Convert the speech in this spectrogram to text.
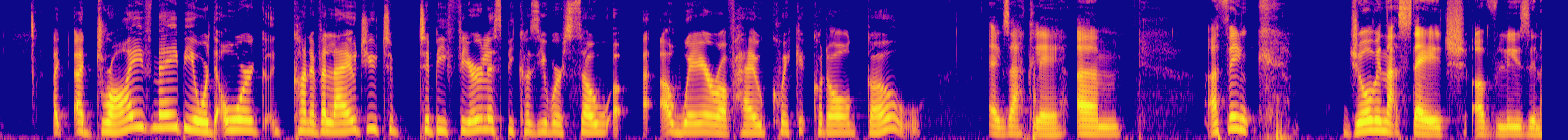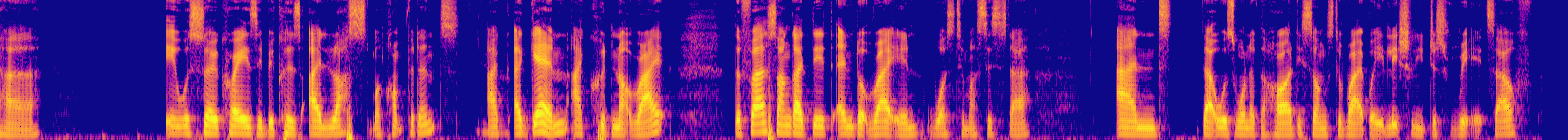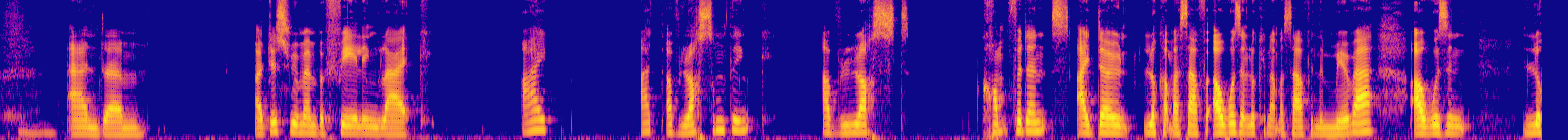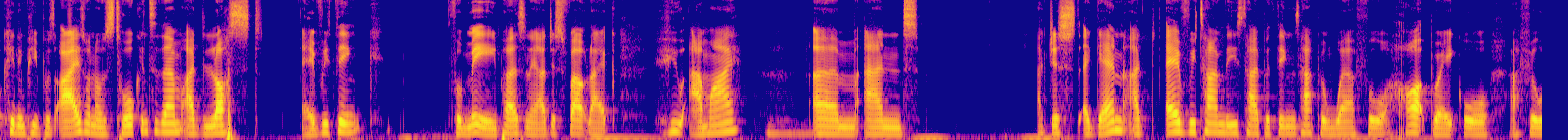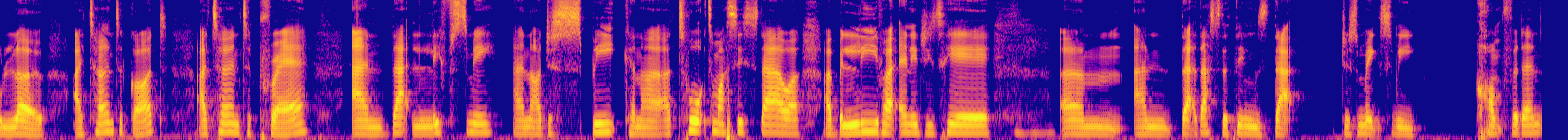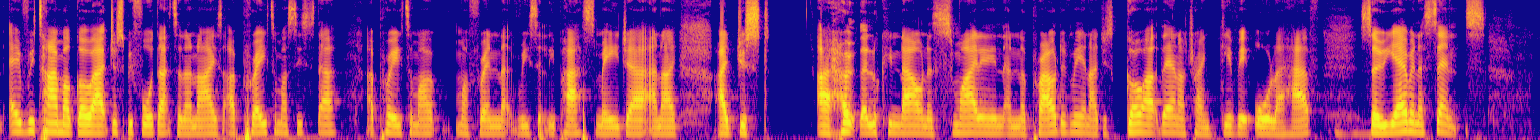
a, a drive maybe or the- or kind of allowed you to to be fearless because you were so uh, aware of how quick it could all go Exactly. Um, I think during that stage of losing her, it was so crazy because I lost my confidence. I again, I could not write. The first song I did end up writing was to my sister, and that was one of the hardest songs to write. But it literally just writ itself, and um, I just remember feeling like I, I I've lost something. I've lost confidence. I don't look at myself. I wasn't looking at myself in the mirror. I wasn't looking in people's eyes when I was talking to them. I'd lost everything. For me personally, I just felt like, who am I? Um, and I just again, I every time these type of things happen where I feel heartbreak or I feel low, I turn to God. I turn to prayer, and that lifts me. And I just speak and I, I talk to my sister. I, I believe her energy's here, um, and that that's the things that just makes me confident. Every time I go out, just before dancing the night, I pray to my sister. I pray to my, my friend that recently passed, Major, and I I just I hope they're looking down and smiling and they're proud of me. And I just go out there and I try and give it all I have. So yeah, in a sense,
